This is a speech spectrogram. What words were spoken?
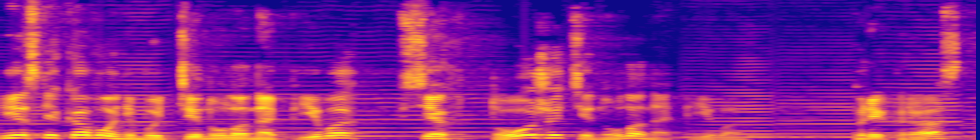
Если кого-нибудь тянуло на пиво, всех тоже тянуло на пиво. Прекрасно.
